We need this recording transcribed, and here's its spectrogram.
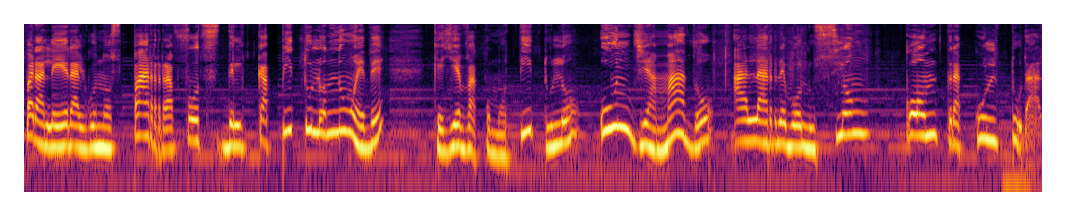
para leer algunos párrafos del capítulo 9 que lleva como título Un llamado a la revolución contracultural,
